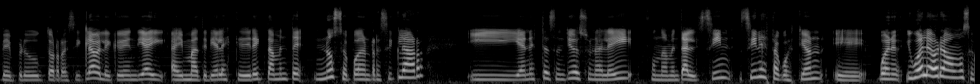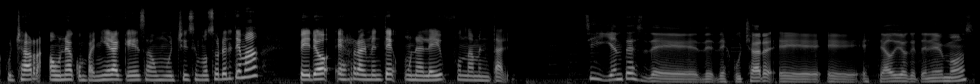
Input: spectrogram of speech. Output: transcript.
de producto reciclable, que hoy en día hay, materiales que directamente no se pueden reciclar. Y en este sentido es una ley fundamental. Sin, sin esta cuestión, bueno, igual ahora vamos a escuchar a una compañera que es aún muchísimo sobre el tema, pero es realmente una ley fundamental. Sí, y antes de, escuchar este audio que tenemos,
